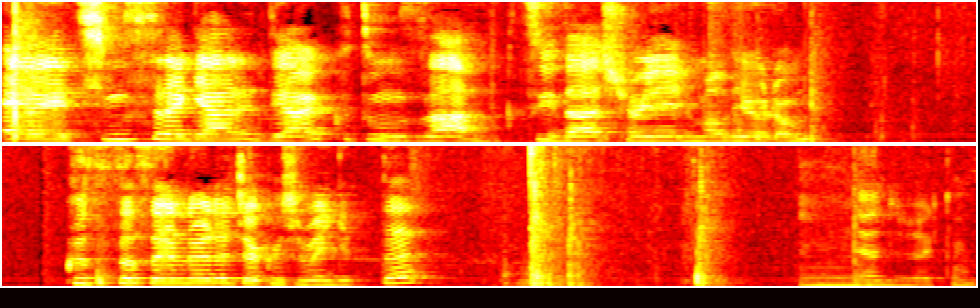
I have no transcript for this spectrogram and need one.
Evet şimdi sıra geldi diğer kutumuza. Bu kutuyu da şöyle elime alıyorum. Kutu tasarımları da çok hoşuma gitti. Ne diyecektim?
